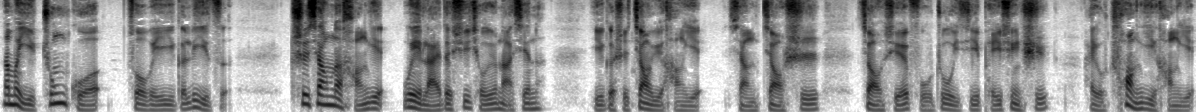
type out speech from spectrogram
那么以中国作为一个例子，吃香的行业未来的需求有哪些呢？一个是教育行业，像教师。教学辅助以及培训师，还有创意行业、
